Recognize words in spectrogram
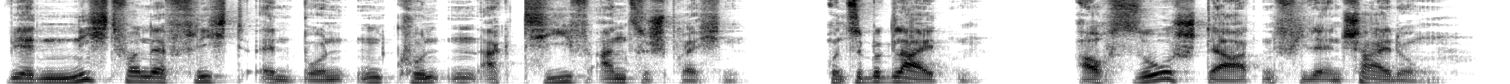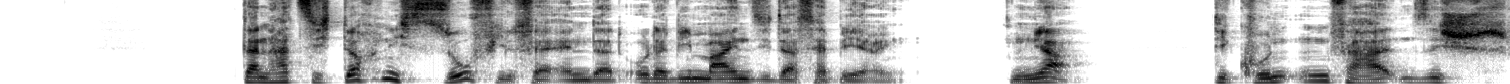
werden nicht von der Pflicht entbunden, Kunden aktiv anzusprechen und zu begleiten. Auch so starten viele Entscheidungen. Dann hat sich doch nicht so viel verändert, oder wie meinen Sie das, Herr Behring? Nun ja, die Kunden verhalten sich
